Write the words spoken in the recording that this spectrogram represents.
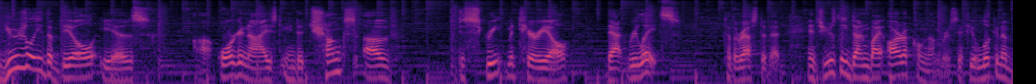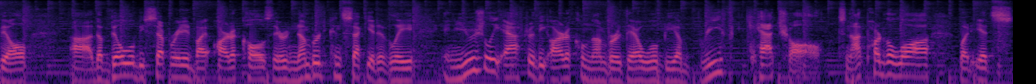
Usually the bill is uh, organized into chunks of discrete material that relates to the rest of it. It's usually done by article numbers. If you look in a bill, uh, the bill will be separated by articles. They're numbered consecutively, and usually after the article number, there will be a brief catch-all. It's not part of the law, but it's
